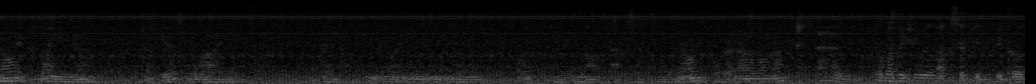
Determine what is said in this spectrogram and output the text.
No, I know. Yes, why? No, no, one up. Uh, probably he will accept it because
